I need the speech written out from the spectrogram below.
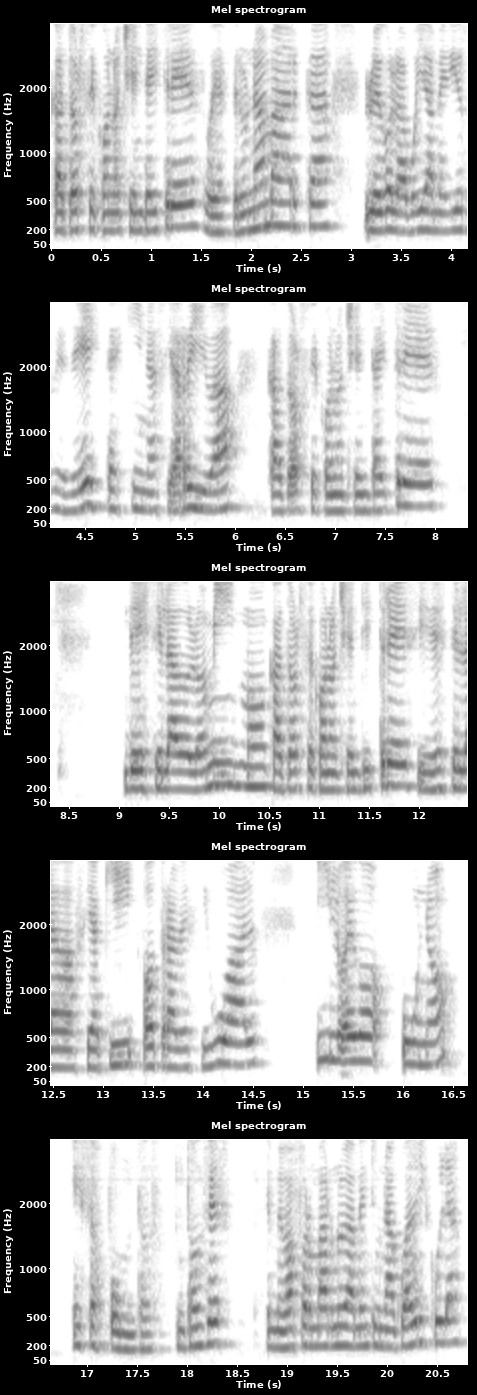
14,83, voy a hacer una marca, luego la voy a medir desde esta esquina hacia arriba, 14,83, de este lado lo mismo, 14,83 y de este lado hacia aquí otra vez igual y luego 1 esos puntos. Entonces se me va a formar nuevamente una cuadrícula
